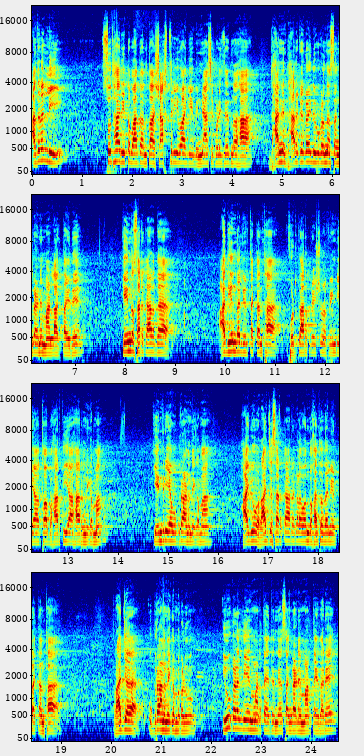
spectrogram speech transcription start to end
ಅದರಲ್ಲಿ ಸುಧಾರಿತವಾದಂಥ ಶಾಸ್ತ್ರೀಯವಾಗಿ ವಿನ್ಯಾಸಗೊಳಿಸಿದಂತಹ ಧಾನ್ಯ ಧಾರಕಗಳಲ್ಲಿ ಇವುಗಳನ್ನು ಸಂಗ್ರಹಣೆ ಮಾಡಲಾಗ್ತಾ ಇದೆ. ಕೇಂದ್ರ ಸರ್ಕಾರದ ಅಧೀನದಲ್ಲಿರ್ತಕ್ಕಂಥ ಫುಡ್ ಕಾರ್ಪೊರೇಷನ್ ಆಫ್ ಇಂಡಿಯಾ ಅಥವಾ ಭಾರತೀಯ ಆಹಾರ ನಿಗಮ, ಕೇಂದ್ರೀಯ ಉಗ್ರಾಣ ನಿಗಮ ಹಾಗೂ ರಾಜ್ಯ ಸರ್ಕಾರಗಳ ಒಂದು ಹಂತದಲ್ಲಿರ್ತಕ್ಕಂಥ ರಾಜ್ಯ ಉಗ್ರಾಣ ನಿಗಮಗಳು ಇವುಗಳಲ್ಲಿ ಏನು ಮಾಡ್ತಾ ಇದೆ ಅಂದರೆ ಸಂಗ್ರಹಣೆ ಮಾಡ್ತಾ ಇದ್ದಾರೆ.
